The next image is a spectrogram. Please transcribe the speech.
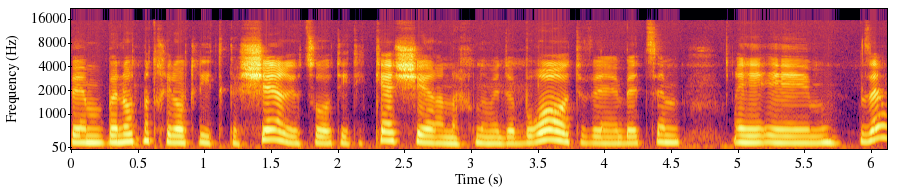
והן בנות מתחילות להתקשר, יוצרות איתי קשר, אנחנו מדברות ובעצם אה, זהו.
